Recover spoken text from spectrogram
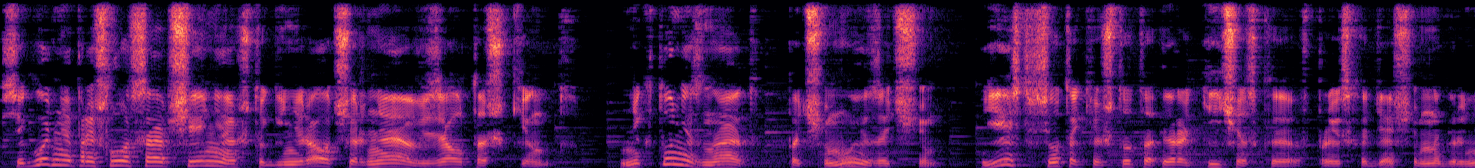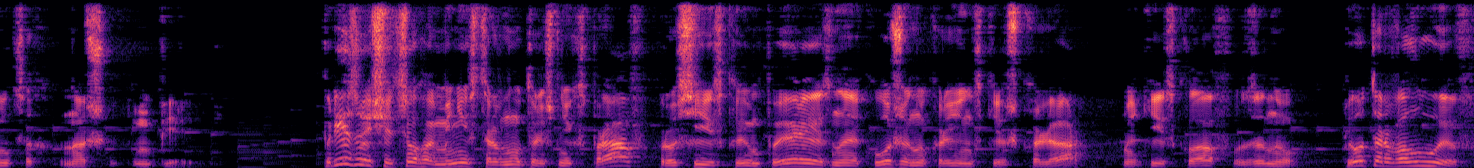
Сегодня пришло сообщение, что генерал Черняев взял Ташкент. Никто не знает, почему и зачем. Есть все-таки что-то эротическое в происходящем на границах нашей империи. Прізвище цього міністра внутрішніх справ Російської імперії знає кожен український школяр, який склав ЗНО. Петр Валуєв.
